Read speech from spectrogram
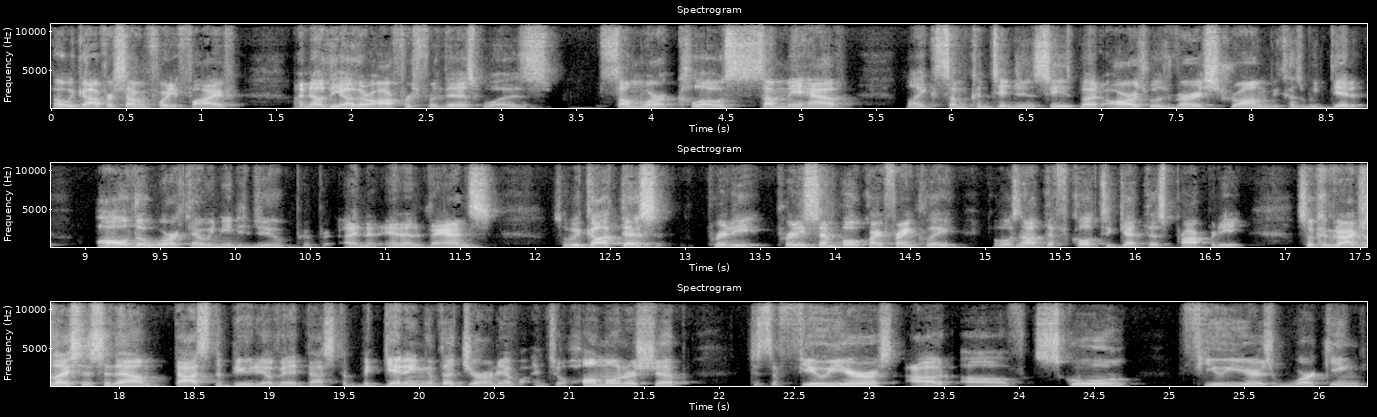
but we got for 745. I know the other offers for this was somewhere close. Some may have like some contingencies, but ours was very strong because we did all the work that we need to do in, in advance. So we got this pretty pretty simple, quite frankly. It was not difficult to get this property. So congratulations to them. That's the beauty of it. That's the beginning of the journey of, into home ownership. Just a few years out of school, few years working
